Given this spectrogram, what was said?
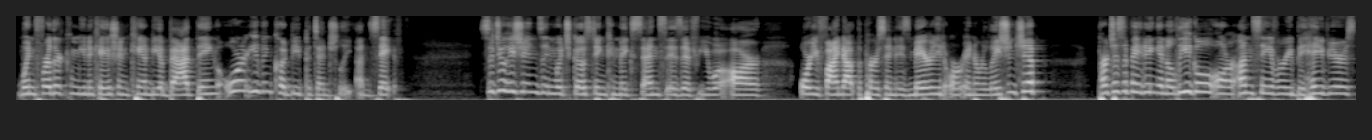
when further communication can be a bad thing or even could be potentially unsafe. Situations in which ghosting can make sense is if you are or you find out the person is married or in a relationship, participating in illegal or unsavory behaviors,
